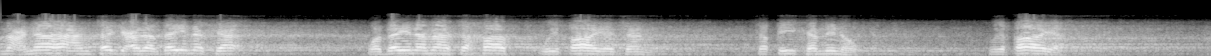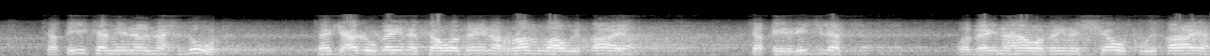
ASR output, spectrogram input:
معناها أن تجعل بينك وبين ما تخاف وقاية تقيك منه وقاية تقيك من المحذور تجعل بينك وبين الرمضة وقاية تقي رجلك وبينها وبين الشوك وقاية.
